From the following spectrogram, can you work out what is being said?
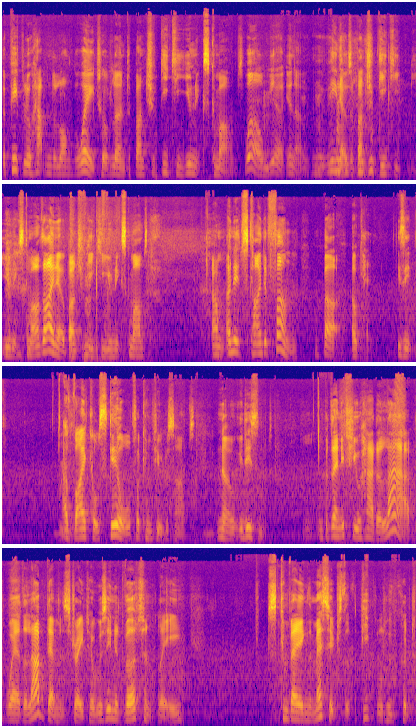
the people who happened along the way to have learnt a bunch of geeky Unix commands. Well, yeah, you know, he knows a bunch of geeky Unix commands. I know a bunch of geeky Unix commands, um, and it's kind of fun. But okay, is it a vital skill for computer science? No, it isn't. But then, if you had a lab where the lab demonstrator was inadvertently conveying the message that the people who could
